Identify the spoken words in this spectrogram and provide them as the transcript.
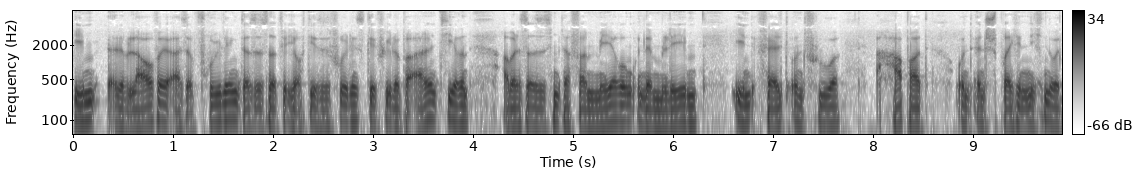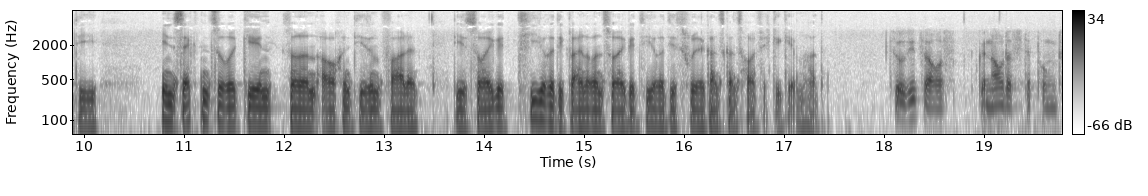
im Laufe, also Frühling, das ist natürlich auch diese Frühlingsgefühle bei allen Tieren, aber dass es mit der Vermehrung und dem Leben in Feld und Flur hapert und entsprechend nicht nur die Insekten zurückgehen, sondern auch in diesem Falle die Säugetiere, die kleineren Säugetiere, die es früher ganz, ganz häufig gegeben hat. So sieht es aus. Genau das ist der Punkt.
